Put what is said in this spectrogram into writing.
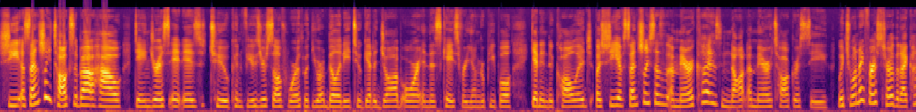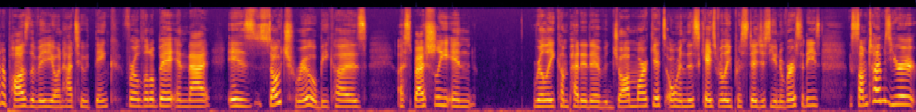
she essentially talks about how dangerous it is to confuse your self worth with your ability to get a job, or in this case, for younger people, get into college. But she essentially says that America is not a meritocracy, which when I first heard that, I kind of paused the video and had to think for a little bit, and that is so true because, especially in really competitive job markets, or in this case, really prestigious universities, sometimes your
